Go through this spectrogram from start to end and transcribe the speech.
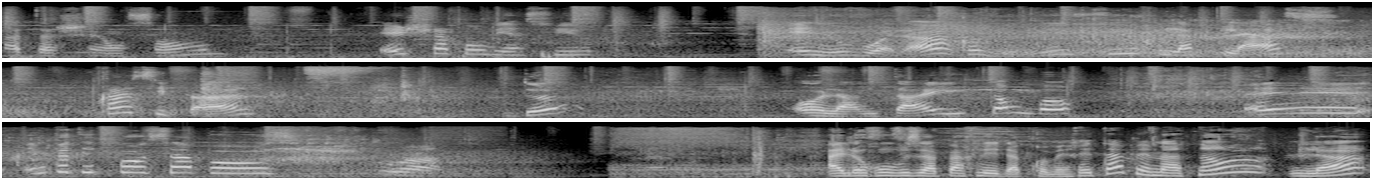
attachées ensemble? Et le chapeau, bien sûr. Et nous voilà revenus sur la place principale de Ollantay Tombo. Et une petite pause s'impose. Alors on vous a parlé de la première étape et maintenant la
